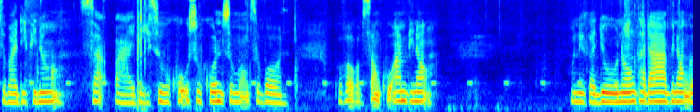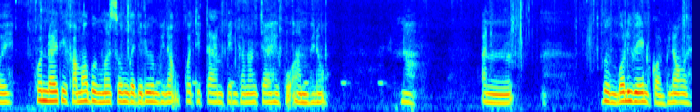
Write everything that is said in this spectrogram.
สบายดีพี่น้องสบายดีสู่ขุสู่คนสมองสุบอนพบกับสองคูอ้ำพี่น้องวันนี้ก็อยู่น้องธาดาพี่น้องเอ้ยคนใดที่เขามาเบิ่งมาชมก็อย่าลืมพี่น้องกดติดตามเป็นกำลังใจให้คูอ้ำพี่น้องนะอันเบิ่งบริเวณก่อนพี่น้องเอ้ย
